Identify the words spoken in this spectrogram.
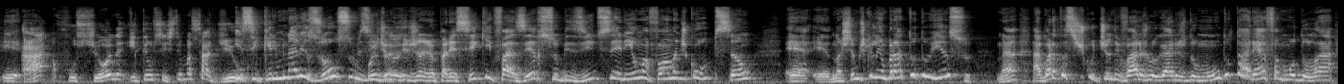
E, ah, funciona e tem um sistema sadio. E se criminalizou o subsídio no é. Rio de Janeiro. Parecia que fazer subsídio seria uma forma de corrupção. É, é, nós temos que lembrar tudo isso. Né? Agora está se discutindo em vários lugares do mundo tarefa modular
